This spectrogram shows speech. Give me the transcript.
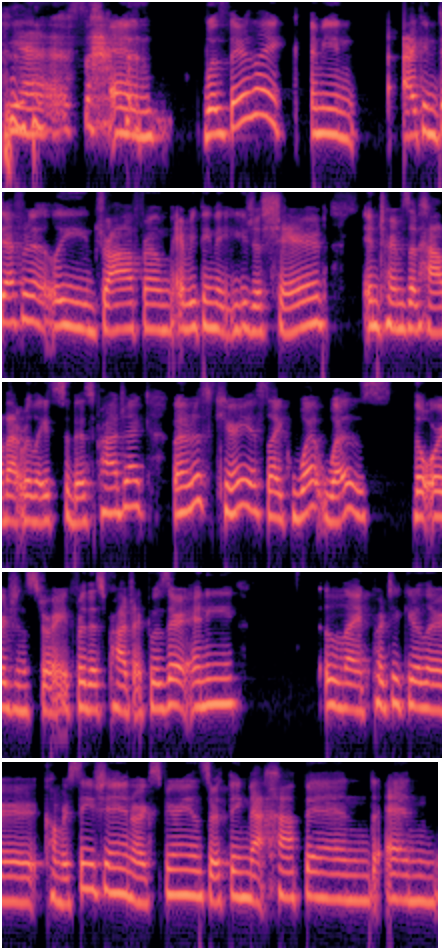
Yes. and was there like, I mean, I can definitely draw from everything that you just shared in terms of how that relates to this project. But I'm just curious, like, what was the origin story for this project? Was there any like particular conversation or experience or thing that happened and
